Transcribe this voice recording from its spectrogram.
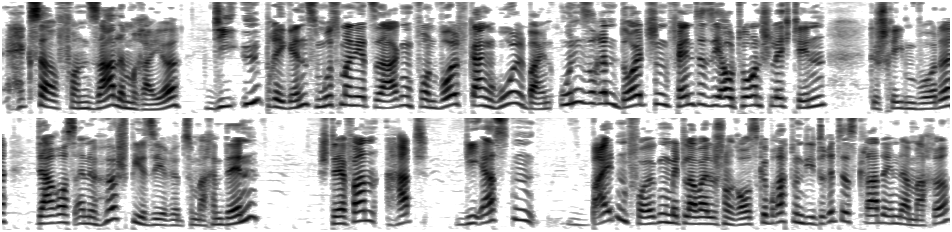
Hexer von Salem-Reihe, die übrigens, muss man jetzt sagen, von Wolfgang Hohlbein, unseren deutschen Fantasy-Autoren schlechthin, geschrieben wurde, daraus eine Hörspielserie zu machen. Denn Stefan hat die ersten beiden Folgen mittlerweile schon rausgebracht und die dritte ist gerade in der Mache.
